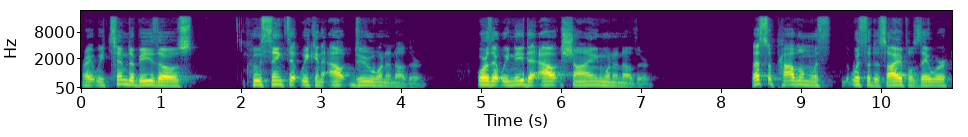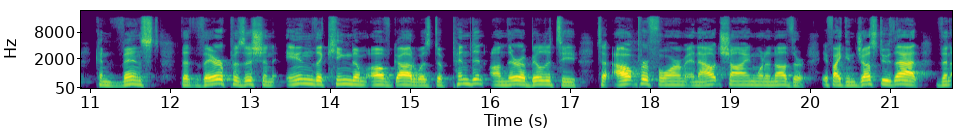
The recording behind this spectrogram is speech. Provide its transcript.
Right? We tend to be those who think that we can outdo one another or that we need to outshine one another. That's the problem with, with the disciples. They were convinced that their position in the kingdom of God was dependent on their ability to outperform and outshine one another. If I can just do that, then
